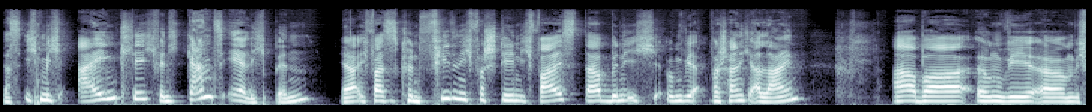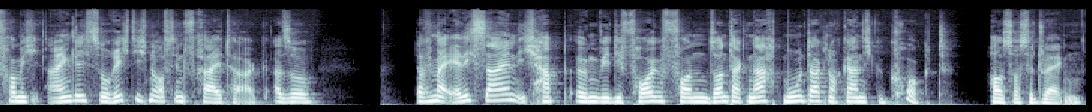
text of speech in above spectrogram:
dass ich mich eigentlich, wenn ich ganz ehrlich bin, ja, ich weiß, es können viele nicht verstehen. Ich weiß, da bin ich irgendwie wahrscheinlich allein. Aber irgendwie, ähm, ich freue mich eigentlich so richtig nur auf den Freitag. Also, darf ich mal ehrlich sein, ich habe irgendwie die Folge von Sonntagnacht, Montag noch gar nicht geguckt. House of the Dragon.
